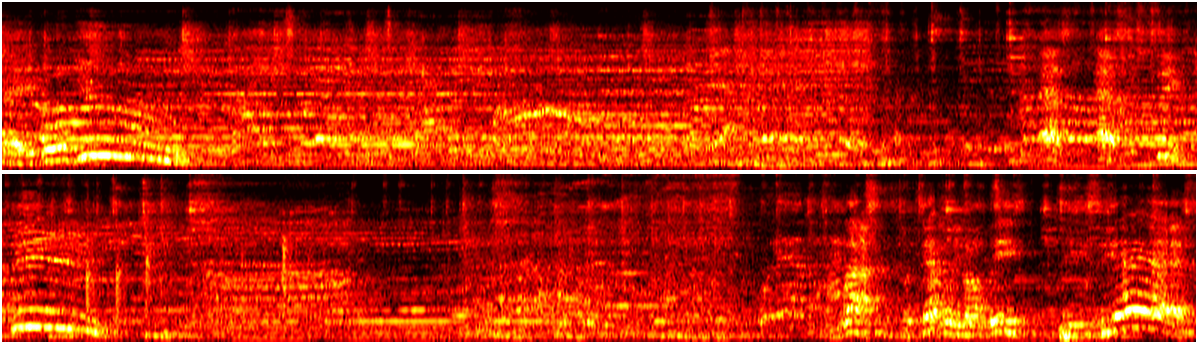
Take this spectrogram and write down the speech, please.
Maple. Last but definitely not least, PCS.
